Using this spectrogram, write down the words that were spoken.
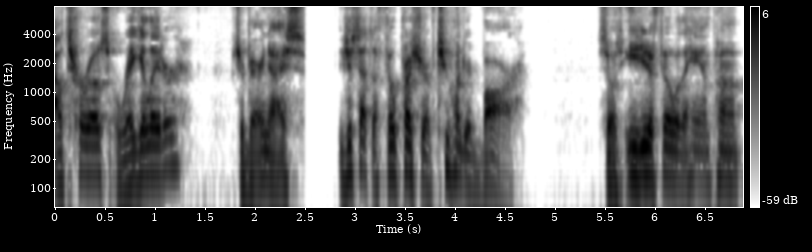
Alturos regulator, which are very nice, it just has a fill pressure of 200 bar. So it's easy to fill with a hand pump,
